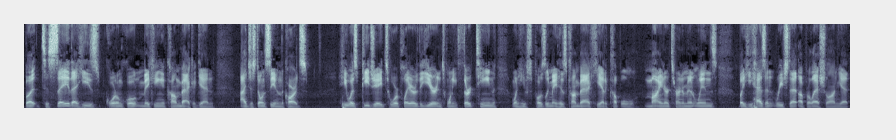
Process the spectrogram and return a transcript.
but to say that he's quote unquote making a comeback again, I just don't see it in the cards. He was PGA Tour Player of the Year in 2013 when he supposedly made his comeback. He had a couple minor tournament wins, but he hasn't reached that upper echelon yet.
